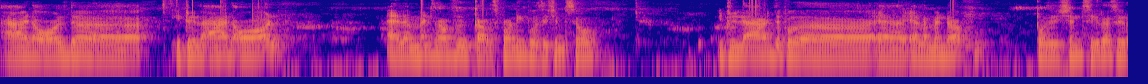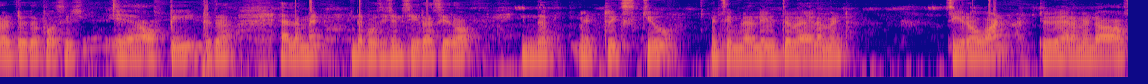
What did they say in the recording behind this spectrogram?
add all the it will add all elements of corresponding position. So it will add the uh, element of position 0 0 to the position uh, of p to the element in the position 0 0 in the matrix q and similarly with the element 0 1 to the element of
